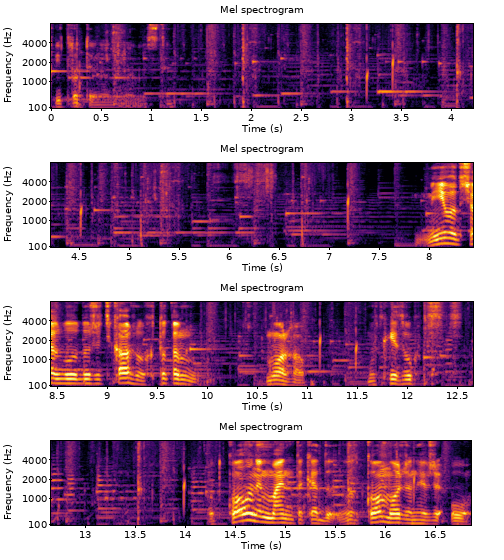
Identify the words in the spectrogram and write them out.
Світлоти треба навести. Мені от зараз було дуже цікаво, хто там моргав. Був такий звук. От кого не в мене таке. От кого моджинги вже. О!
